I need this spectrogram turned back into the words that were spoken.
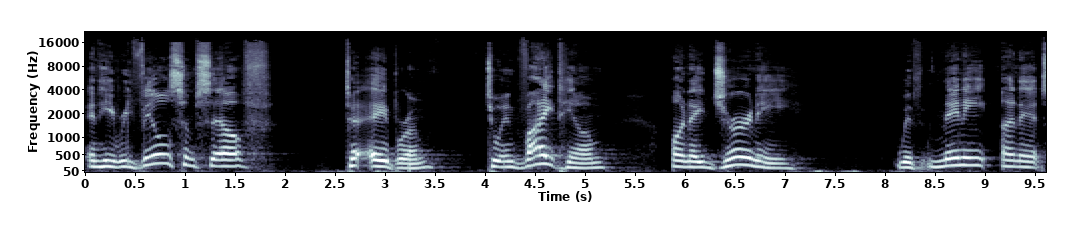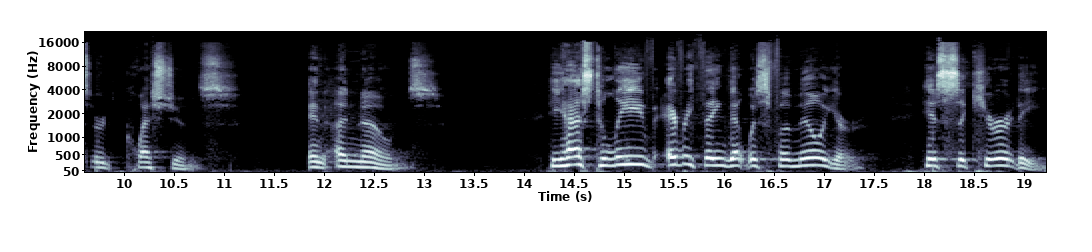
and he reveals himself to Abram to invite him on a journey with many unanswered questions and unknowns. He has to leave everything that was familiar, his security.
